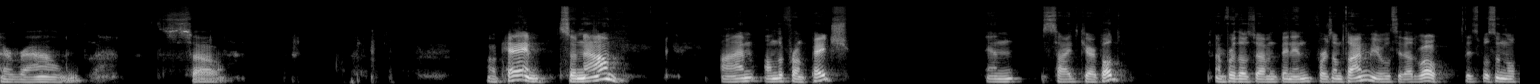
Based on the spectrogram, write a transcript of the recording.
around. So Okay, so now I'm on the front page inside Curipod. And for those who haven't been in for some time, you will see that, whoa, this was not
